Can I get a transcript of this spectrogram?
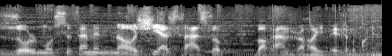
ظلم و ستم ناشی از تعصب واقعا رهایی پیدا بکنیم.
